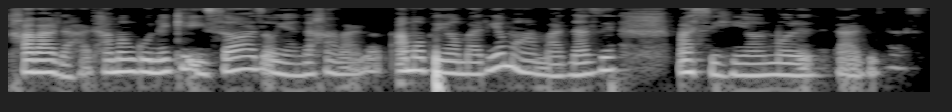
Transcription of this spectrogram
خبر دهد. همان گونه که عیسی از آینده خبر داد. اما پیامبری محمد نزد مسیحیان مورد تردید است.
